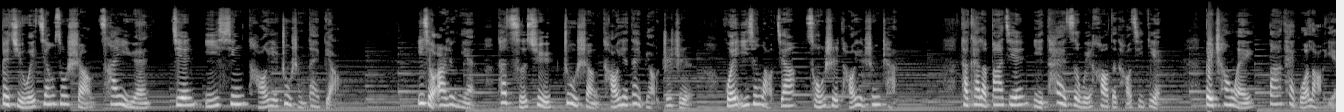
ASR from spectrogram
被举为江苏省参议员兼宜兴陶业驻省代表。一九二六年，他辞去驻省陶业代表之职，回宜兴老家从事陶业生产。他开了八间以“太”字为号的陶器店，被称为“八泰国老爷”。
